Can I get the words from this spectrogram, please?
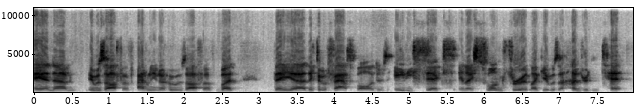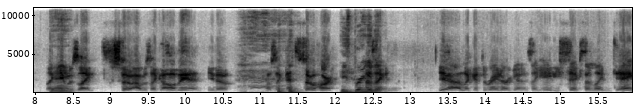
and um, it was off of I don't even know who it was off of, but they uh, they threw a fastball and it was 86, and I swung through it like it was 110. Like Dang. it was like so. I was like, oh man, you know, I was like, that's so hard. He's bringing it. like, yeah, I look at the radar again. It's like 86. I'm like, dang.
